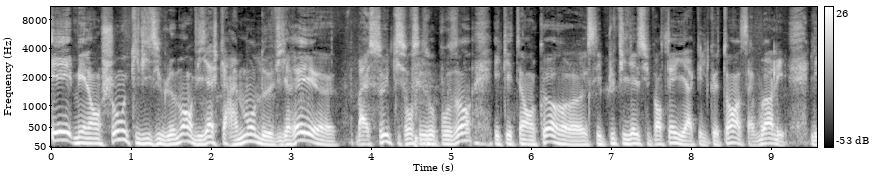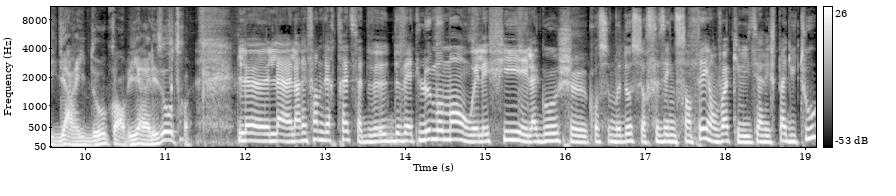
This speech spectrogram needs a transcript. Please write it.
et Mélenchon qui visiblement envisage carrément de virer euh, bah, ceux qui sont ses opposants et qui étaient encore euh, ses plus fidèles supporters il y a quelque temps, à savoir les, les Garrido, Corbière et les autres. La, réforme des retraites, ça devait, devait, être le moment où LFI et la gauche, euh, grosso modo, se refaisaient une santé. On voit qu'ils n'y arrivent pas du tout.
